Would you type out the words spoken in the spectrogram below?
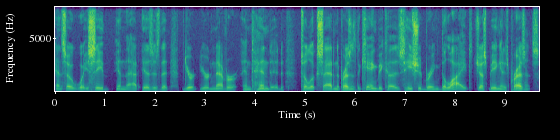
And so what you see in that is is that you're you're never intended to look sad in the presence of the king because he should bring delight just being in his presence.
